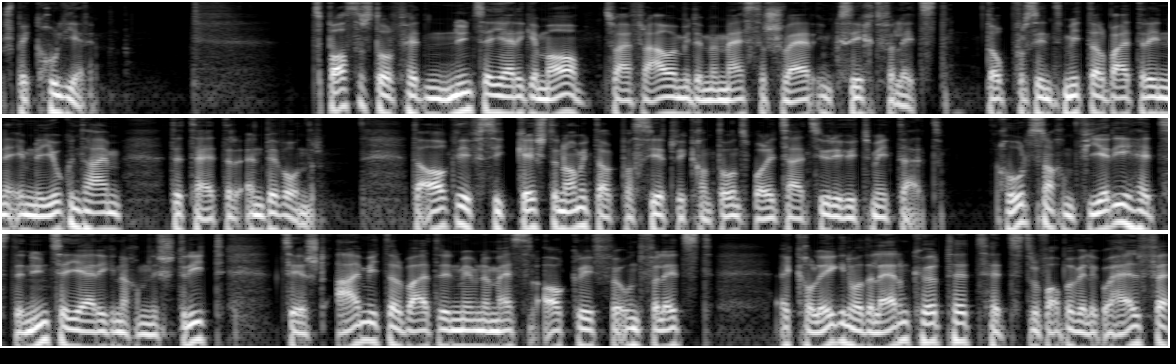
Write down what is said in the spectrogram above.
spekulieren. Das Passersdorf hat einen 19-jährigen Mann zwei Frauen mit einem Messer schwer im Gesicht verletzt. Die Opfer sind Mitarbeiterinnen im Jugendheim, der Täter ein Bewohner. Der Angriff sei gestern Nachmittag passiert, wie die Kantonspolizei Zürich heute mitteilt. Kurz nach dem Vieri hat der 19-Jährige nach einem Streit zuerst eine Mitarbeiterin mit einem Messer angegriffen und verletzt. Eine Kollegin, die den Lärm gehört hat, hat darauf helfen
